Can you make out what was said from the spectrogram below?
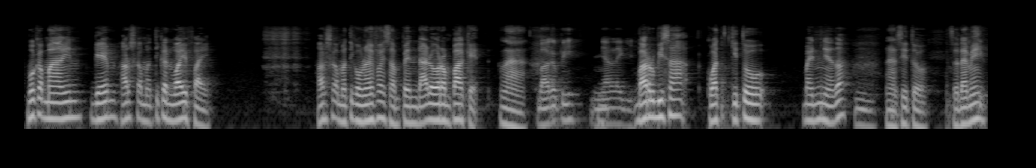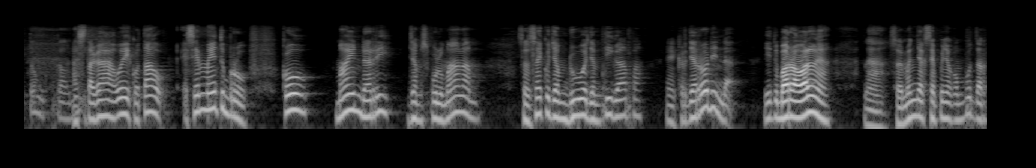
mau kak main game harus kak matikan WiFi. Harus kak matikan WiFi sampai ndak ada orang pakai. Nah, Baru pi nyala lagi. baru bisa kuat gitu mainnya toh. Hmm. Nah, situ. Sudah mi. Kau. Astaga, weh, kau tahu SMA itu bro, kau main dari jam 10 malam, selesai ku jam 2, jam 3 apa? Eh, kerja Rodi ndak? Itu baru awalnya. Nah, semenjak saya punya komputer,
